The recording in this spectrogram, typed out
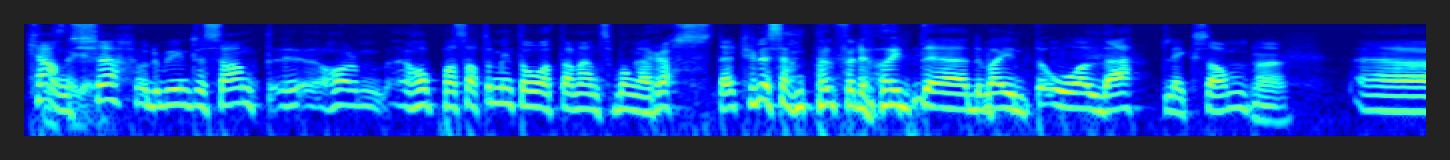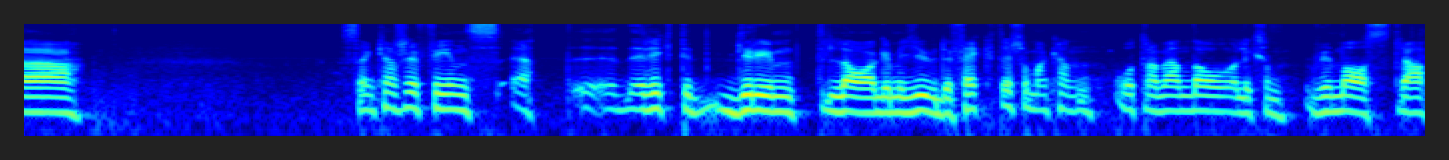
Kanske, och det blir intressant. Eh, Har hoppas att de inte återanvänt så många röster till exempel, för det var inte, det var inte all that liksom. Nej. Eh, sen kanske det finns ett, ett riktigt grymt lager med ljudeffekter som man kan återanvända och liksom remastra.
